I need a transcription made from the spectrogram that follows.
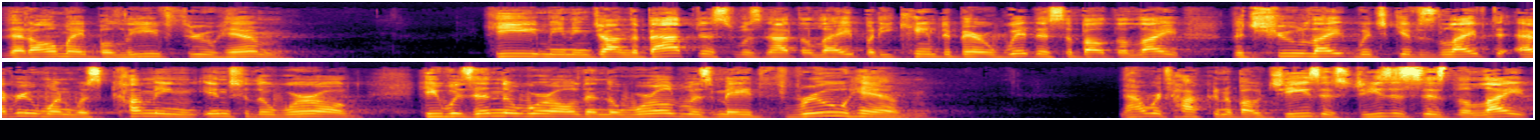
that all might believe through him. He, meaning John the Baptist, was not the light, but he came to bear witness about the light. The true light, which gives life to everyone, was coming into the world. He was in the world, and the world was made through him. Now we're talking about Jesus. Jesus is the light.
